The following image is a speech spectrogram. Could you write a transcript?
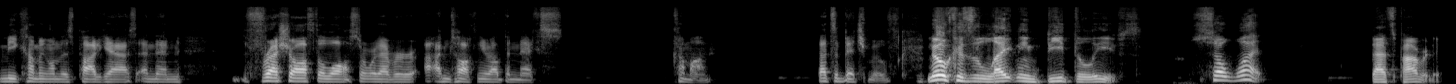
Me coming on this podcast and then fresh off the loss or whatever. I'm talking about the Knicks. Come on, that's a bitch move. No, because the Lightning beat the Leafs. So what? That's poverty.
